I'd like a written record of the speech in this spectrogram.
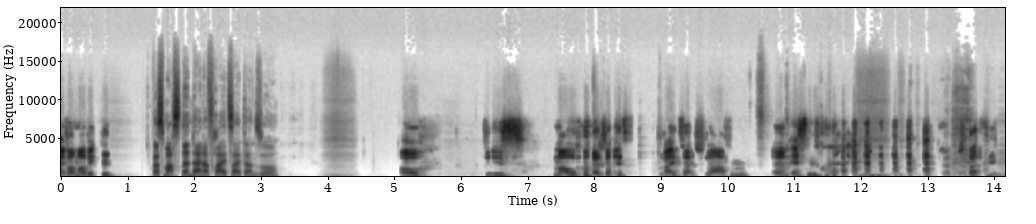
einfach mal weg bin. Was machst du in deiner Freizeit dann so? Oh, die ist mau. das heißt, Freizeit schlafen, ähm, essen. Spazieren.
